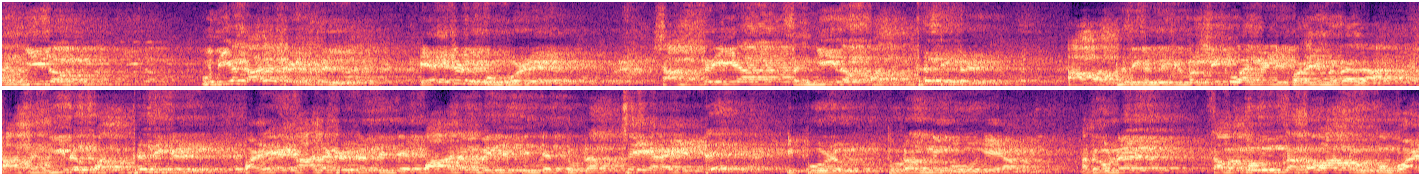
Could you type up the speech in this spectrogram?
സംഗീതം പുതിയ കാലഘട്ടത്തിൽ ഏറ്റെടുക്കുമ്പോൾ ശാസ്ത്രീയ സംഗീത പദ്ധതികൾ ആ പദ്ധതികൾ വിമർശിക്കുവാൻ വേണ്ടി പറയുന്നതല്ല ആ സംഗീത പദ്ധതികൾ പഴയ കാലഘട്ടത്തിന്റെ പാരമ്പര്യത്തിന്റെ തുടർച്ചയായിട്ട് ഇപ്പോഴും തുടർന്നു പോവുകയാണ്. അതുകൊണ്ട് സമത്വവും സഹവാസവും ഇപ്പം വൺ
